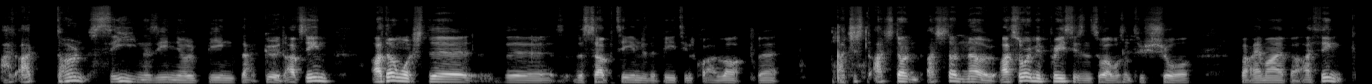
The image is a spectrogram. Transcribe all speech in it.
I, I don't see Nazinho being that good. I've seen I don't watch the the the sub teams and the B teams quite a lot, but I just I just don't I just don't know. I saw him in preseason, so I wasn't too sure about him either. I think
